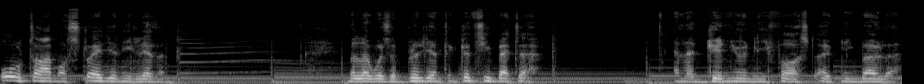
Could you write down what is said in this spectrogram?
all time Australian 11. Miller was a brilliant, glitzy batter and a genuinely fast opening bowler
